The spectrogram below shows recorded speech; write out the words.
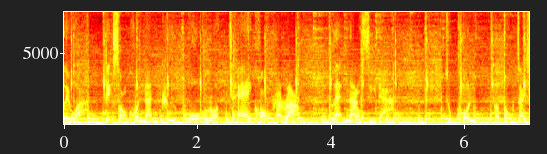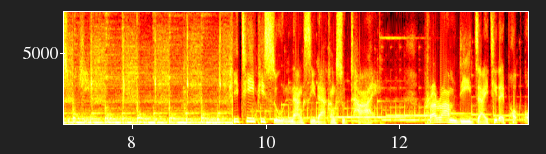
ลยว่า เด็กสองคนนั้นคือโอรสแท้ของพระราม และนางสีดา ทุกคนก็ตกใจสุดขีดพิธีพิสูจน์นางสีดาครั้งสุดท้าย พระรามดีใจที่ได้พบโอ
